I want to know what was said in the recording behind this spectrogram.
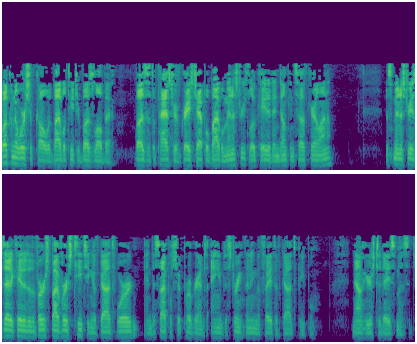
Welcome to Worship Call with Bible teacher Buzz Lawbeck. Buzz is the pastor of Grace Chapel Bible Ministries located in Duncan, South Carolina. This ministry is dedicated to the verse by verse teaching of God's Word and discipleship programs aimed at strengthening the faith of God's people. Now here's today's message.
